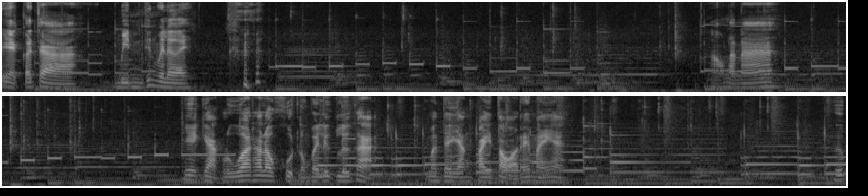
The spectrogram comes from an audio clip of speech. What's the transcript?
พี่เอกก็จะบินขึ้นไปเลย เอาละนะพี่เอกอยากรู้ว่าถ้าเราขุดลงไปลึกๆอะ มันจะยังไปต่อได้ไหมอะฮึบ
